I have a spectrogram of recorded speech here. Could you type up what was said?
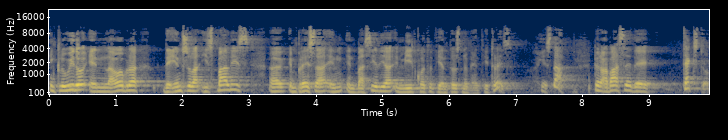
incluido en la obra de Insula Hispalis, eh, impresa en, en Basilia en 1493. Ahí está, pero a base de texto,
